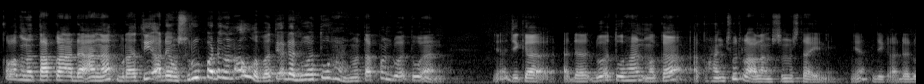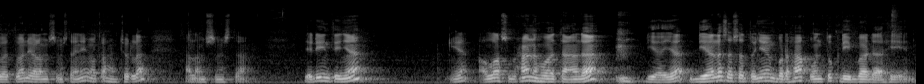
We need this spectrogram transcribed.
Kalau menetapkan ada anak berarti ada yang serupa dengan Allah, berarti ada dua Tuhan, menetapkan dua Tuhan. Ya, jika ada dua Tuhan maka akan hancurlah alam semesta ini. Ya, jika ada dua Tuhan di alam semesta ini maka hancurlah alam semesta. Jadi intinya ya Allah Subhanahu wa taala dia ya dialah satu-satunya yang berhak untuk diibadahin.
